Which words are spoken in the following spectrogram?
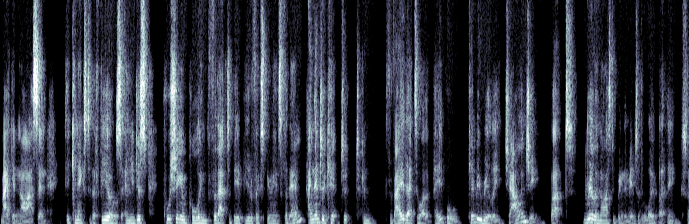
make it nice and it connects to the feels and you're just pushing and pulling for that to be a beautiful experience for them. And then to, to, to convey that to other people can be really challenging, but really nice to bring them into the loop, I think. So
